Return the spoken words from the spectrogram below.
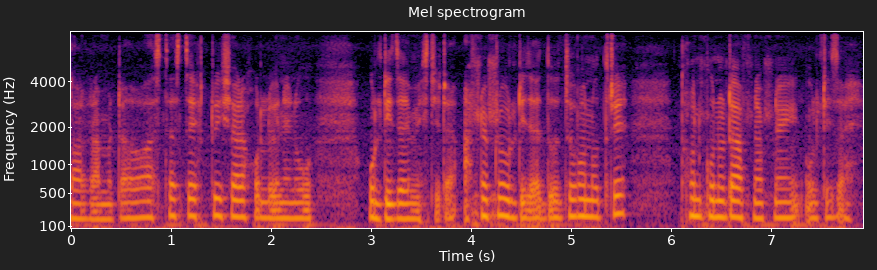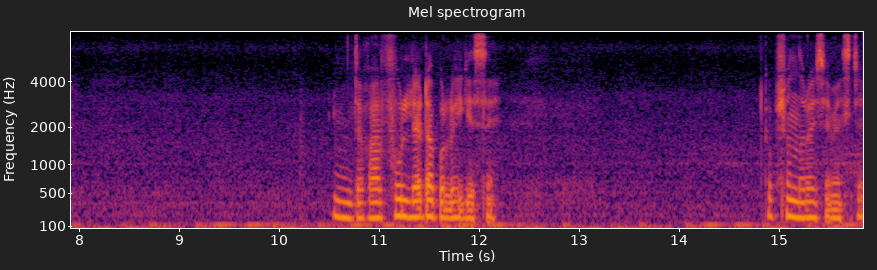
লাল রামেটাও আস্তে আস্তে একটু ইশারা করল, এনে উল্টে যায় মিষ্টিটা। আপনি আপনি উল্টে যায় দুধ যখন উতরে, তখন কোনোটা আপনি আপনি উল্টে যায়। দেখো, আর ফুললে ডাবল হয়ে গেছে। খুব সুন্দর হয়েছে মিষ্টি।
